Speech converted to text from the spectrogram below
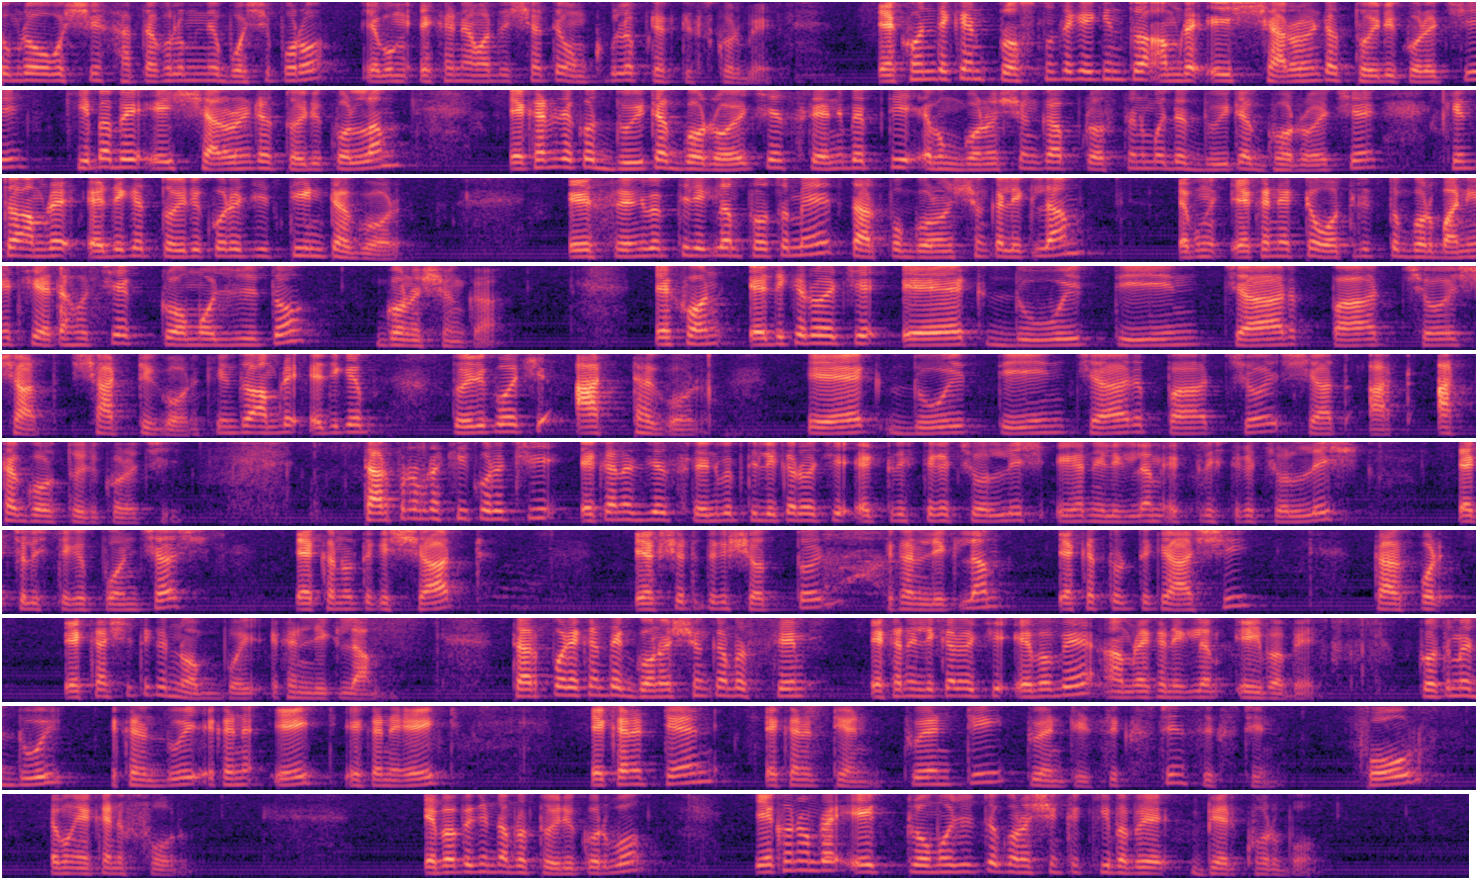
তোমরা অবশ্যই খাতা কলম নিয়ে বসে পড়ো এবং এখানে আমাদের সাথে অঙ্কগুলো প্র্যাকটিস করবে। এখন দেখেন প্রশ্ন থেকে কিন্তু আমরা এই সারণীটা তৈরি করেছি। কীভাবে এই সারণীটা তৈরি করলাম? এখানে দেখো দুইটা ঘর রয়েছে, শ্রেণীব্যাপ্তি এবং গণসংখ্যা প্রশ্নের মধ্যে দুইটা ঘর রয়েছে। কিন্তু আমরা এদিকে তৈরি করেছি তিনটা ঘর এই শ্রেণীব্যাপ্তি লিখলাম প্রথমে, তারপর গণসংখ্যা লিখলাম এবং এখানে একটা অতিরিক্ত গড় বানিয়েছি, এটা হচ্ছে ক্রমযোজিত গণসংখ্যা। এখন এদিকে রয়েছে এক, দুই, তিন, চার, পাঁচ, ছয়, সাত ষাটটি গড়। কিন্তু আমরা এদিকে তৈরি করেছি আটটা গড়। এক, দুই, তিন, চার, পাঁচ, ছয়, সাত, আট, আটটা গড় তৈরি করেছি। তারপর আমরা কি করেছি? এখানে যে শ্রেণীব্যাপ্তি লেখা রয়েছে একত্রিশ থেকে চল্লিশ, এখানে লিখলাম একত্রিশ থেকে চল্লিশ, একচল্লিশ থেকে পঞ্চাশ, একান্ন থেকে ষাট, একষট্টি থেকে সত্তর, এখানে লিখলাম একাত্তর থেকে আশি, তারপর একাশি থেকে নব্বই, এখানে লিখলাম। তারপর এখান থেকে গণসংখ্যা আমরা সেম এখানে লেখা রয়েছে এভাবে, আমরা এখানে লিখলাম এইভাবে। প্রথমে দুই, এখানে দুই, এখানে এইট এখানে এইট এখানে টেন এখানে ten twenty twenty sixteen sixteen four এবং এখানে ফোর এভাবে কিন্তু আমরা তৈরি করব। এখন আমরা এই ক্রমযুক্ত গণসংখ্যা কীভাবে বের করব?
